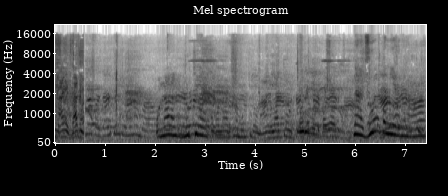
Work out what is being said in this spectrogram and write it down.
நான் என் பண்ணி எடுக்கணும்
